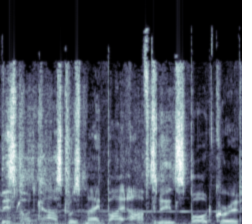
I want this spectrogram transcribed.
This podcast was made by Afternoon Sport Group.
